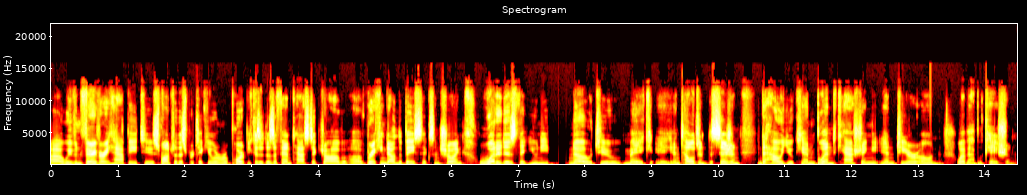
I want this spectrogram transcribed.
uh, we've been very, very happy to sponsor this particular report because it does a fantastic job of breaking down the basics and showing what it is that you need know to make a intelligent decision into how you can blend caching into your own web application.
